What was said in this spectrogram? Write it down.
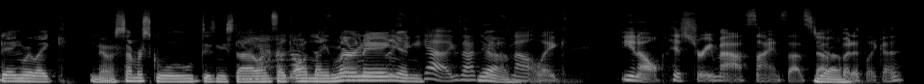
thing Mhm. where like, you know, summer school Disney style and it's like online learning, like, and yeah, exactly. yeah. It's not like you know history, math, science, that stuff, Yeah. but it's like a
